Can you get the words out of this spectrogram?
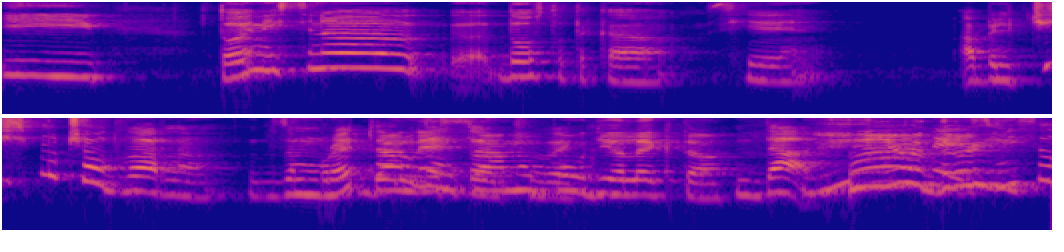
и той наистина а, доста така си е... Абе, личи си момче от Варна. За морето Да, е роден не само човек. по диалекта. Да, това не е смисъл.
